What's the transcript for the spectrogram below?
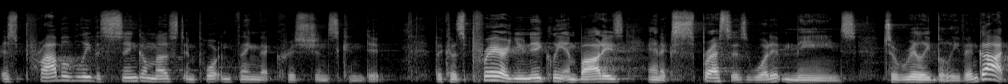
is probably the single most important thing that Christians can do. Because prayer uniquely embodies and expresses what it means to really believe in God.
